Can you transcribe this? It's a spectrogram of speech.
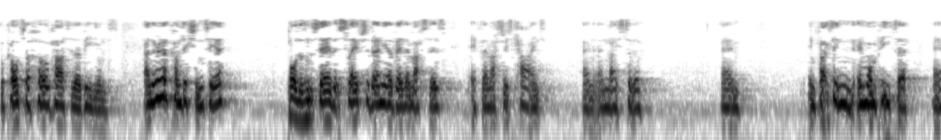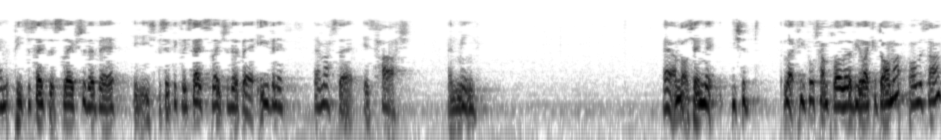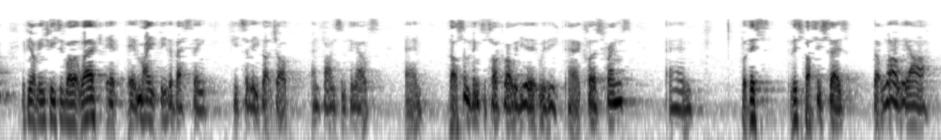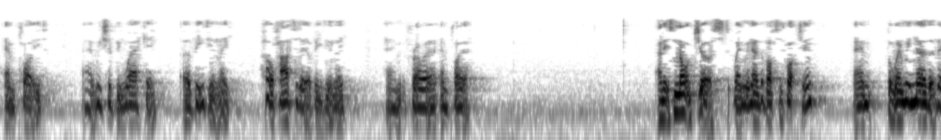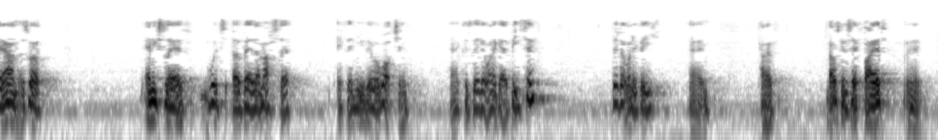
We're called to wholehearted obedience. And there are conditions here. Paul doesn't say that slaves should only obey their masters if their master is kind and, and nice to them. Um, in fact, in, in 1 Peter, um, Peter says that slaves should obey. He specifically says slaves should obey even if their master is harsh and mean. Uh, I'm not saying that you should let people trample all over you like a doormat all the time. If you're not being treated well at work, it, it might be the best thing for you to leave that job and find something else. Um, that's something to talk about with your, with your uh, close friends. Um, but this, this passage says that while we are employed, uh, we should be working obediently, wholeheartedly obediently um, for our employer. And it's not just when we know the boss is watching, um, but when we know that they aren't as well. Any slave would obey their master if they knew they were watching, because uh, they don't want to get a beating. They don't want to be um, kind of, I was going to say fired.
